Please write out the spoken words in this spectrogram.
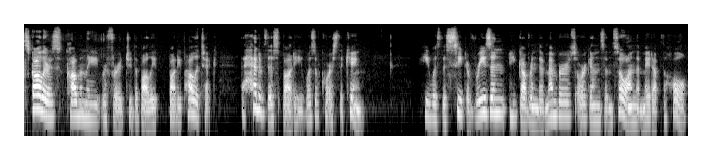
Scholars commonly referred to the body, politic. The head of this body was, of course, the king. He was the seat of reason, he governed the members, organs, and so on that made up the whole.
